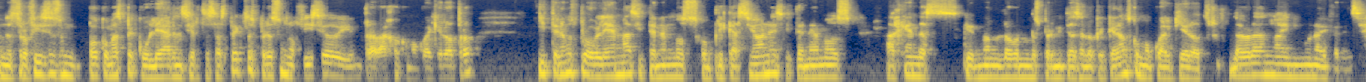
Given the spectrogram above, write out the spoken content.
nuestro oficio es un poco más peculiar en ciertos aspectos, pero es un oficio y un trabajo como cualquier otro. Y tenemos problemas y tenemos complicaciones y tenemos agendas que no, luego no nos permiten hacer lo que queramos como cualquier otro. La verdad no hay ninguna diferencia.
